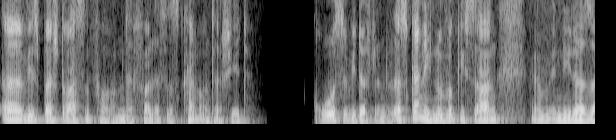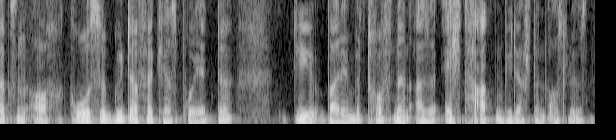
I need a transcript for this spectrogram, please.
äh, wie es bei Straßenvorhaben der Fall ist. Das ist kein Unterschied große Widerstände. Das kann ich nur wirklich sagen. Wir haben in Niedersachsen auch große Güterverkehrsprojekte, die bei den Betroffenen also echt harten Widerstand auslösen.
